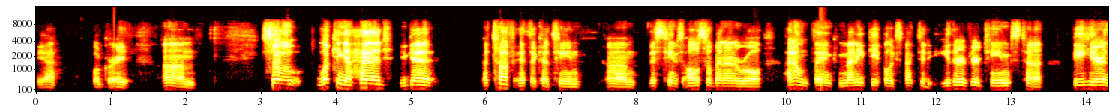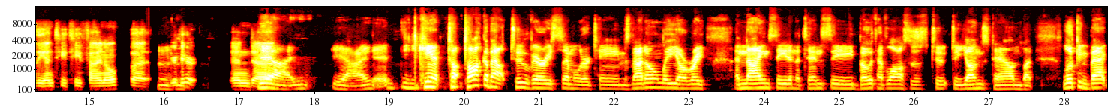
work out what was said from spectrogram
Yeah, well, great. Um, so looking ahead, you get a tough Ithaca team um, this team's also been on a roll. I don't think many people expected either of your teams to be here in the NTT final, but mm-hmm. you're here. And uh, yeah, yeah, you can't t- talk about two very similar teams. Not only are we a nine seed and a ten seed, both have losses to, to Youngstown, but looking back,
